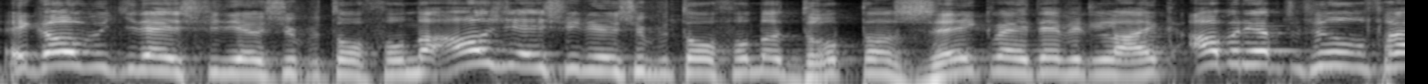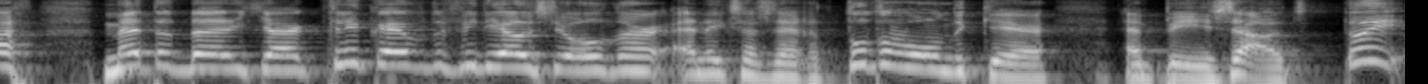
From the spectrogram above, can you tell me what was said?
Ik hoop dat je deze video super tof vond. Als je deze video super tof vond, drop dan zeker weten even een like. Abonneer op de veel gevraagd met dat belletje. Klik even op de video's hieronder. En ik zou zeggen tot de volgende keer. En peace out. Doei!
